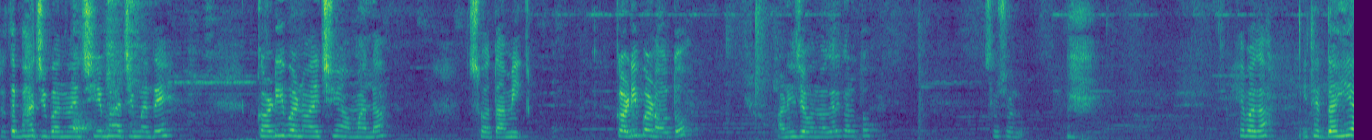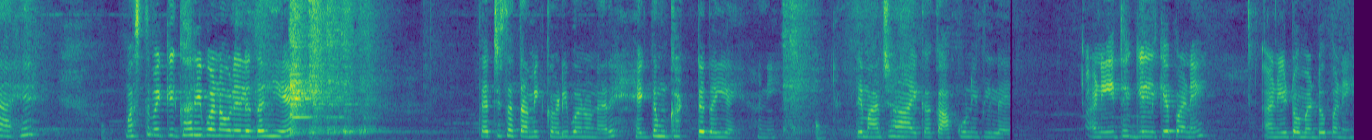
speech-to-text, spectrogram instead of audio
तर आता भाजी बनवायची आहे भाजीमध्ये. कढी बनवायची आम्हाला. सो आता आम्ही कढी बनवतो आणि जेवण वगैरे करतो. सो चलो. हे बघा इथे दही आहे. मस्तपैकी घरी बनवलेलं दही आहे. त्याचीच आता आम्ही कढी बनवणार आहे. एकदम घट्ट दही आहे आणि ते माझ्या एका काकूने दिलं आहे आणि इथे गिलके पण आहे आणि टोमॅटो पण आहे.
